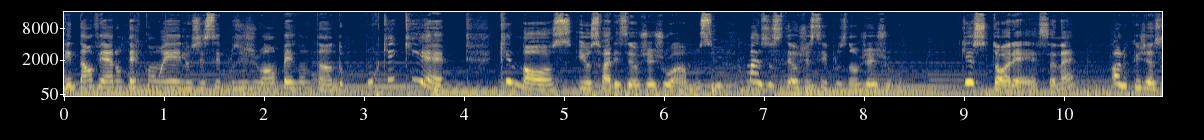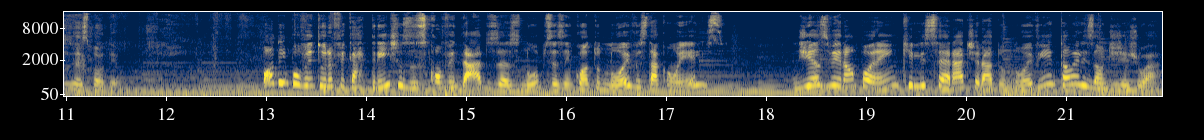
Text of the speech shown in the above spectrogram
então vieram ter com ele os discípulos de João, perguntando: Por que, que é que nós e os fariseus jejuamos, mas os teus discípulos não jejuam? Que história é essa, né? Olha o que Jesus respondeu. Podem porventura ficar tristes os convidados às núpcias enquanto o noivo está com eles? Dias virão, porém, que lhes será tirado o noivo e então eles hão de jejuar.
